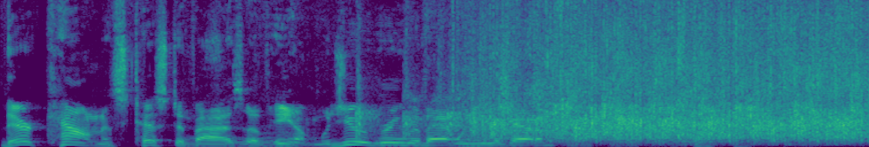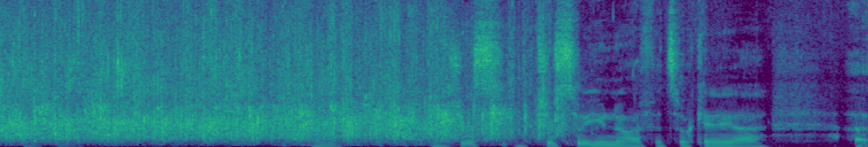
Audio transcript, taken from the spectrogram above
Their countenance testifies of Him. Would you agree with that when you look at them? Just, just so you know, if it's okay, uh, uh,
